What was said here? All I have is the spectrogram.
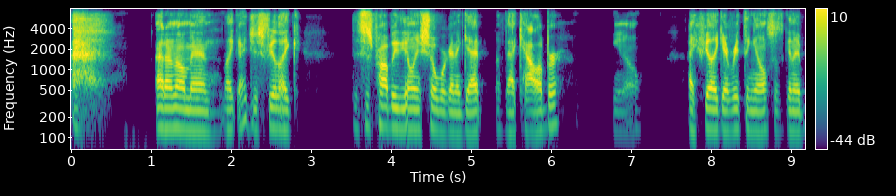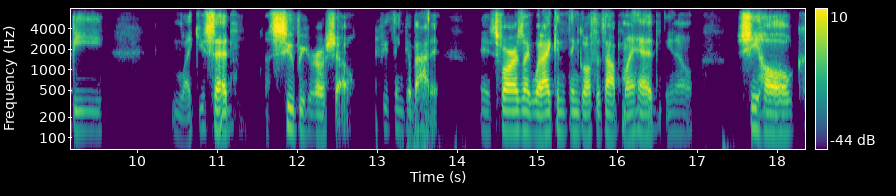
I don't know, man. Like I just feel like this is probably the only show we're gonna get of that caliber. You know, I feel like everything else is gonna be, like you said, a superhero show. If you think about it, as far as like what I can think off the top of my head, you know, She-Hulk,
